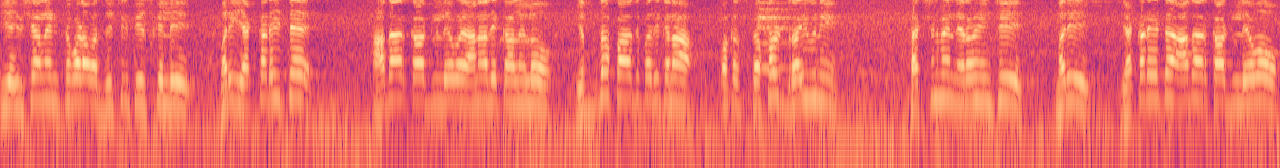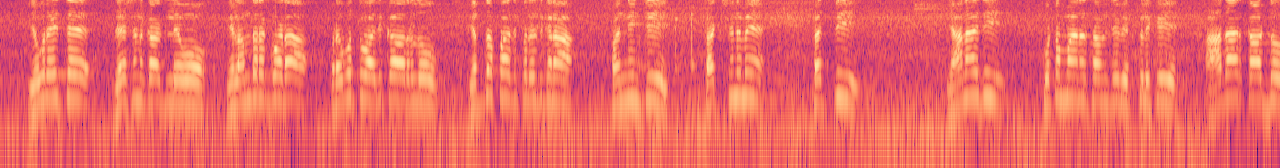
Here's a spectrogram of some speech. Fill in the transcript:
ఈ విషయాలన్నింటిని కూడా వారి దృష్టికి తీసుకెళ్ళి మరి ఎక్కడైతే ఆధార్ కార్డులు లేవో అనాది కాలనీలో యుద్ధ ప్రాతిపదికన ఒక స్పెషల్ డ్రైవ్ని తక్షణమే నిర్వహించి మరి ఎక్కడైతే ఆధార్ కార్డులు లేవో ఎవరైతే రేషన్ కార్డు లేవో వీళ్ళందరికి కూడా ప్రభుత్వ అధికారులు యుద్ధ ప్రాతిపదికన స్పందించి తక్షణమే ప్రతి యానాది కుటుంబానికి సంబంధించిన వ్యక్తులకి ఆధార్ కార్డు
